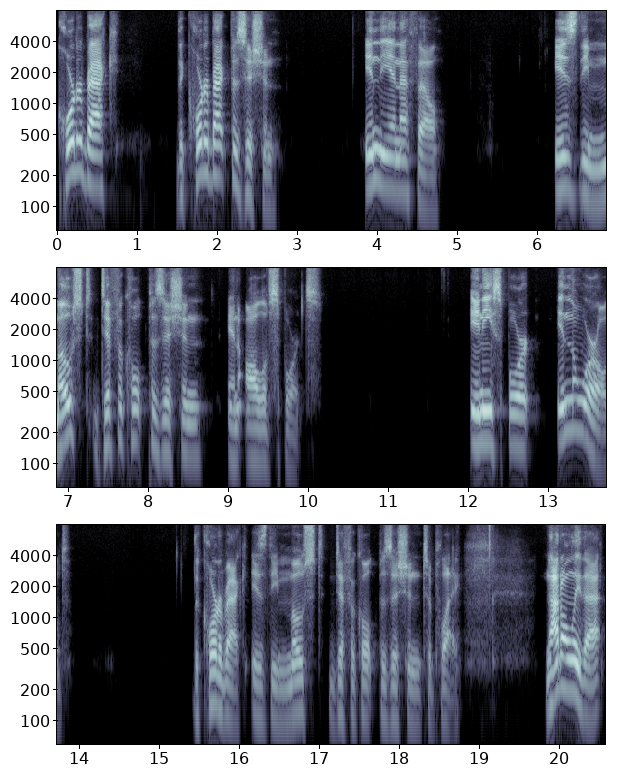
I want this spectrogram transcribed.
quarterback, the quarterback position in the NFL is the most difficult position in all of sports. Any sport in the world, the quarterback is the most difficult position to play. Not only that,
